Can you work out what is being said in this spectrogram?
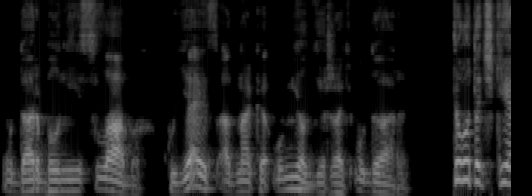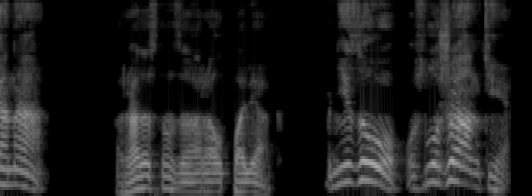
удар был не из слабых. Куявец, однако, умел держать удары. «Туточки она!» Радостно заорал поляк. «Внизу, у служанки!»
